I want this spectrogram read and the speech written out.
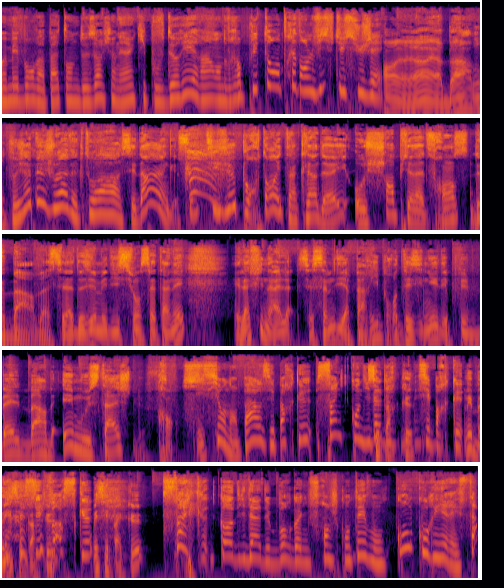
Ouais mais bon on va pas attendre deux heures qu'il y en ait un qui pouffe de rire. Hein. On devrait plutôt entrer dans le vif du sujet. Oh là là, la barbe, on peut jamais jouer avec toi, c'est dingue. Ce petit jeu pourtant est un clin d'œil au championnat de France de barbe. C'est la deuxième édition cette année et la finale, c'est samedi à Paris pour désigner les plus belles barbes et moustaches de France. Et si on en parle, c'est parce que cinq candidats. C'est par de- que. C'est parce que. Mais bah c'est parce que Mais c'est pas que. cinq candidats de Bourgogne-Franche-Comté vont concourir et ça,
